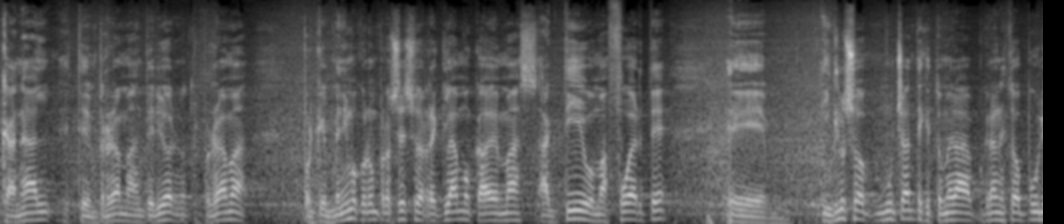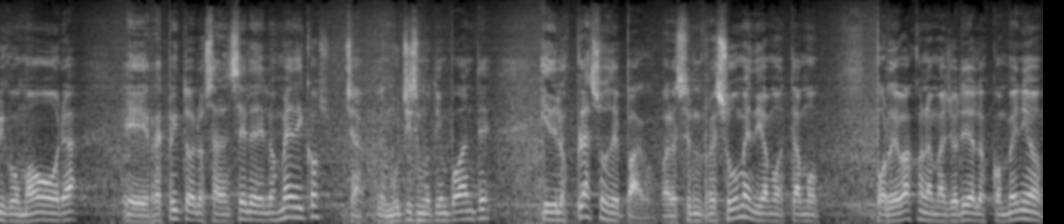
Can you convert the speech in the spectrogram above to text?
canal, este, en programas anteriores, en otros programas, porque venimos con un proceso de reclamo cada vez más activo, más fuerte, eh, incluso mucho antes que tomara gran estado público como ahora, eh, respecto de los aranceles de los médicos, ya de muchísimo tiempo antes, y de los plazos de pago. Para hacer un resumen, digamos, estamos por debajo en la mayoría de los convenios,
